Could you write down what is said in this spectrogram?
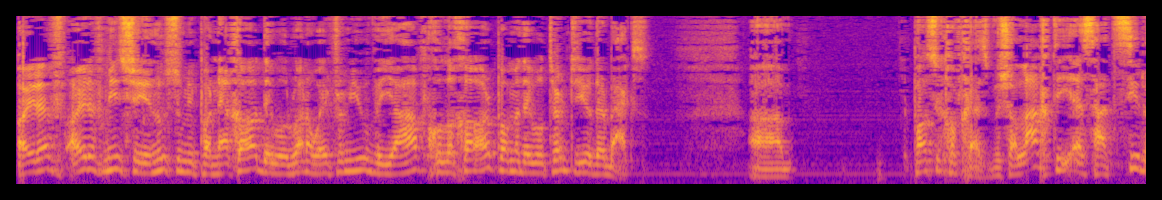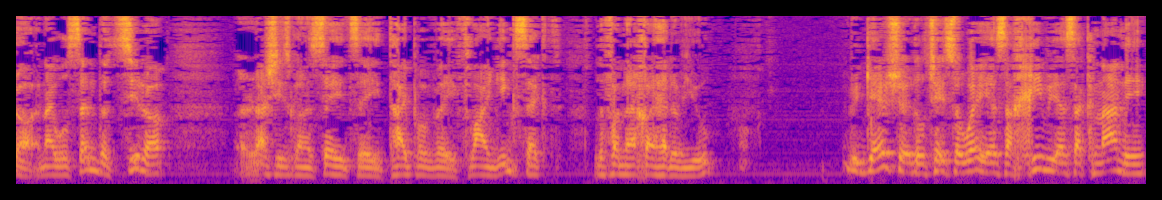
Oiref, Oiref means mipanecha, they will run away from you, v'yahav chulacha arpam, they will turn to you their backs. Um, Pasuk of Ches, V'shalachti es hatzira, and I will send the tzira, Rashi is going to say it's a type of a flying insect, lefanecha ahead of you. V'gesher, it'll chase away es achivi, es aknani,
